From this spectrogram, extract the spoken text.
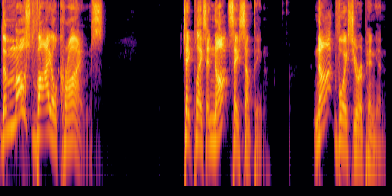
the most vile crimes take place and not say something, not voice your opinion,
